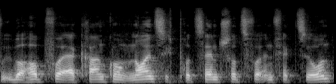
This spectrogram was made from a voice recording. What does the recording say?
überhaupt vor Erkrankung, 90% Schutz vor Infektion.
